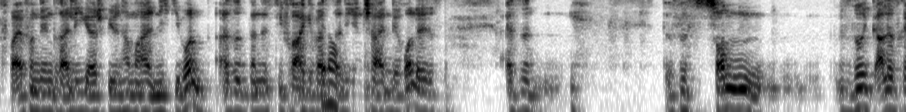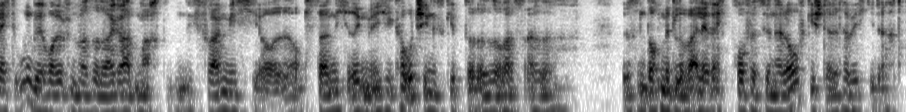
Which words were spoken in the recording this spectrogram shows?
zwei von den drei Ligaspielen haben wir halt nicht gewonnen. Also dann ist die Frage, was genau. da die entscheidende Rolle ist. Also das ist schon, es wirkt alles recht unbeholfen, was er da gerade macht. Und ich frage mich, ob es da nicht irgendwelche Coachings gibt oder sowas. Also wir sind doch mittlerweile recht professionell aufgestellt, habe ich gedacht.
